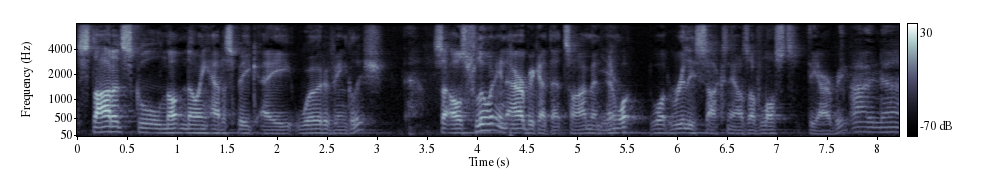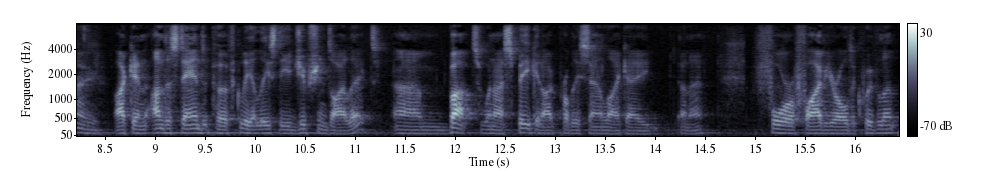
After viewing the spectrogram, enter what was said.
started school not knowing how to speak a word of English. So I was fluent in Arabic at that time, and, yeah. and what, what really sucks now is I've lost the Arabic. Oh no! I can understand it perfectly, at least the Egyptian dialect. Um, but when I speak it, I probably sound like a I don't know four or five year old equivalent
